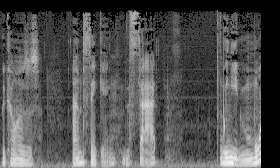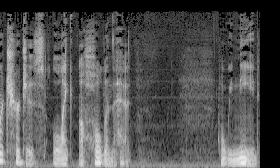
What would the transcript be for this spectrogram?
Because I'm thinking that we need more churches like a hole in the head. What we need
